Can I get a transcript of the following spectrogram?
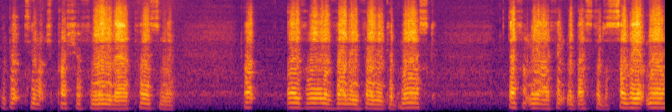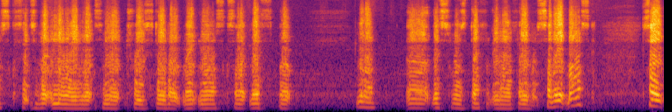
a bit too much pressure for me there personally. But overall a very, very good mask. Definitely I think the best of the Soviet masks. It's a bit annoying that some military still don't make masks like this, but, you know, uh, this was definitely my favourite Soviet mask. So,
